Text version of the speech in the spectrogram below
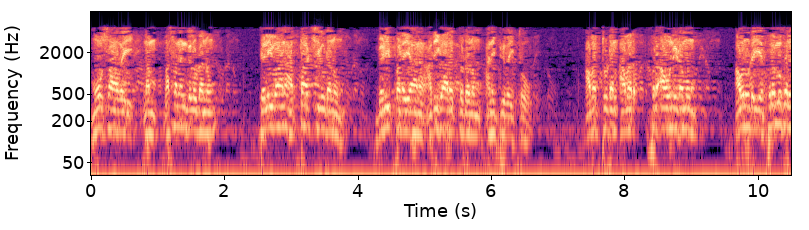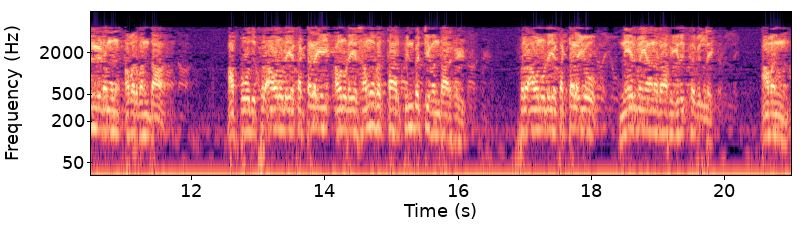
மூசாவை நம் வசனங்களுடனும் தெளிவான அத்தாட்சியுடனும் வெளிப்படையான அதிகாரத்துடனும் அனுப்பி வைத்தோம். அவற்றுடன் அவர் அவனிடமும் அவனுடைய பிரமுகர்களிடமும் அவர் வந்தார். அப்போது அவனுடைய கட்டளையை அவனுடைய சமூகத்தார் பின்பற்றி வந்தார்கள். அவனுடைய கட்டளையோ நேர்மையானதாக இருக்கவில்லை. அவன்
